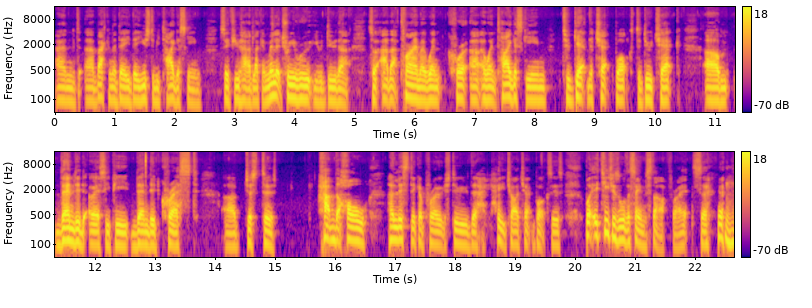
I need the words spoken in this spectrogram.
And uh, back in the day, there used to be Tiger Scheme. So if you had like a military route, you would do that. So at that time, I went uh, I went Tiger Scheme to get the checkbox to do check. Um, then did OSCP, then did Crest, uh, just to have the whole holistic approach to the HR checkboxes, but it teaches all the same stuff, right? So, mm-hmm.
